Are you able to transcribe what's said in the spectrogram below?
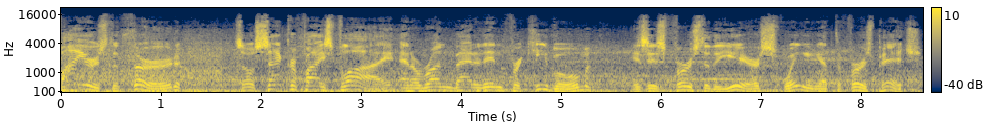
fires to third. So sacrifice fly and a run batted in for Kieboom is his first of the year, swinging at the first pitch.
